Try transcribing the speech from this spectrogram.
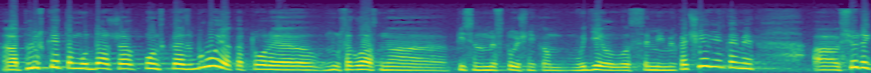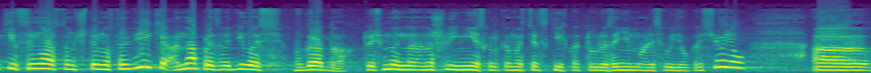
А плюс к этому даже конская сбруя, которая, ну, согласно писанным источникам, выделывалась самими кочевниками, а все-таки в 13-14 веке она производилась в городах. То есть мы нашли несколько мастерских, которые занимались выделкой седел, а,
